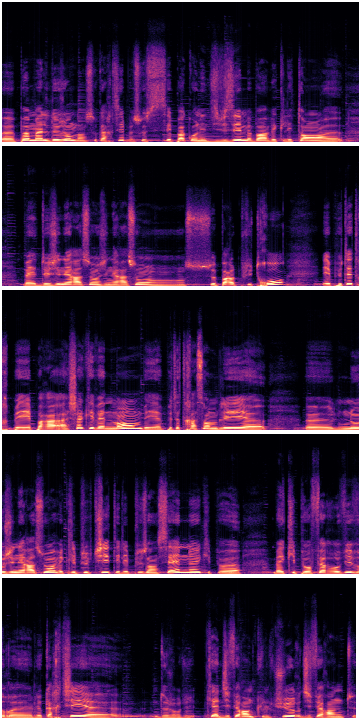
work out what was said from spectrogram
euh, pas mal de gens dans ce quartier parce que c'est pas qu'on est divisé, mais bon, avec les temps ben, de génération en génération, on se parle plus trop et peut-être ben, par, à chaque événement, ben, peut-être rassembler. euh, euh, nos générations avec les plus petites et les plus anciennes qui peut, qui peut faire revivre euh, le quartier d'aujourd'hui, qui a différentes cultures, différentes,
